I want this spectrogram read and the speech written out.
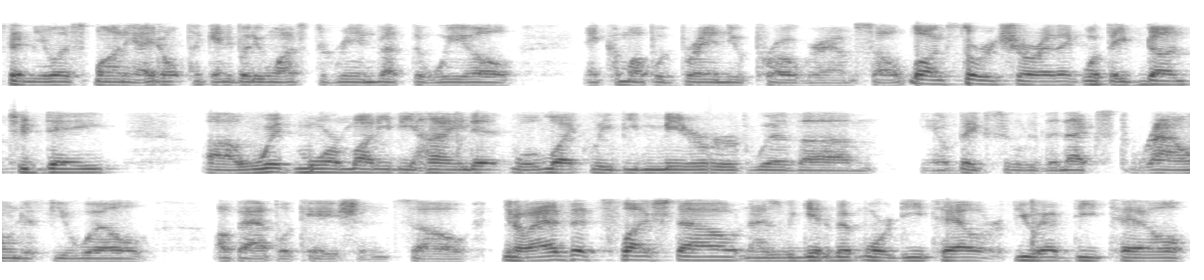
stimulus money. I don't think anybody wants to reinvent the wheel and come up with brand new programs. So long story short, I think what they've done to date with more money behind it will likely be mirrored with, um, you know, basically the next round, if you will, of application. So, you know, as it's fleshed out and as we get a bit more detail, or if you have detail,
